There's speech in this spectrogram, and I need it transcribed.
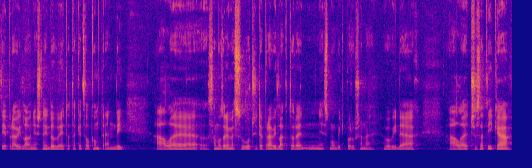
tie pravidlá. V dnešnej dobe je to také celkom trendy, ale samozrejme sú určité pravidlá, ktoré nesmú byť porušené vo videách. Ale čo sa týka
